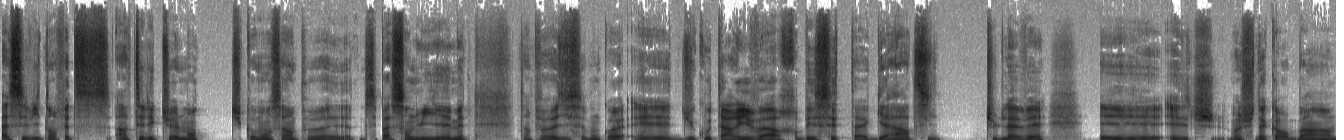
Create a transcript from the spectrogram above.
assez vite, en fait, intellectuellement, tu commences un peu, c'est pas s'ennuyer, mais t'es un peu, vas-y, c'est bon quoi. Et du coup, t'arrives à baisser ta garde si tu l'avais et, moi, je suis d'accord. Ben,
